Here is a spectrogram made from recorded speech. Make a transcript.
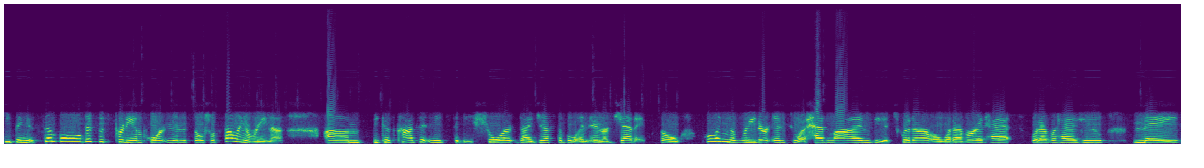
keeping it simple, this is pretty important in the social selling arena um, because content needs to be short, digestible, and energetic. So pulling the reader into a headline via Twitter or whatever it had, whatever has you, may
